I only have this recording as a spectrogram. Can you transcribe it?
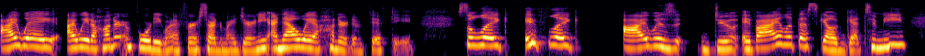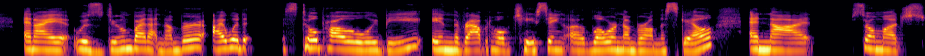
I weigh, I weighed 140 when I first started my journey. I now weigh 150. So, like, if like I was doing, if I let that scale get to me and I was doomed by that number, I would still probably be in the rabbit hole of chasing a lower number on the scale and not so much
